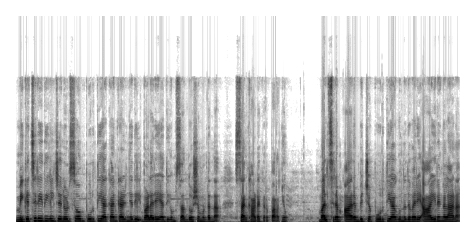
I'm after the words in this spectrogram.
മികച്ച രീതിയിൽ ജലോത്സവം പൂർത്തിയാക്കാൻ കഴിഞ്ഞതിൽ വളരെയധികം സന്തോഷമുണ്ടെന്ന് സംഘാടകർ പറഞ്ഞു. മത്സരം ആരംഭിച്ച് പൂർത്തിയാകുന്നതുവരെ ആയിരങ്ങളാണ്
